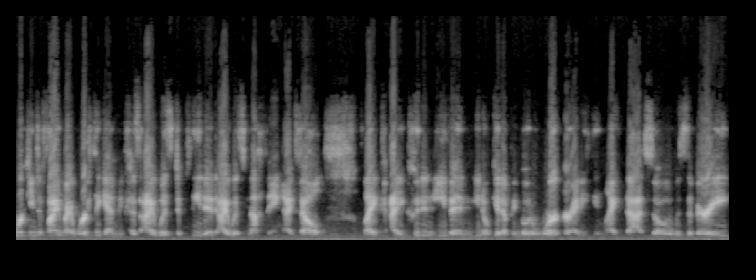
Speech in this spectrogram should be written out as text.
working to find my worth again because I was depleted. I was nothing. I felt like I couldn't even, you know, get up and go to work or anything like that. So it was a very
